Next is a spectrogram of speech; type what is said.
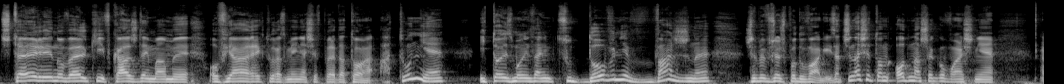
cztery nowelki, w każdej mamy ofiarę, która zmienia się w predatora, a tu nie. I to jest moim zdaniem cudownie ważne, żeby wziąć pod uwagę. I zaczyna się to od naszego właśnie, e,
